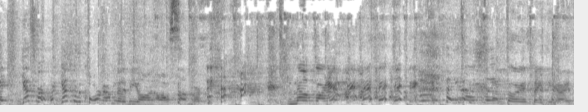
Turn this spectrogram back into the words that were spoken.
And guess what? Guess what the corner I'm going to be on all summer. No corner. Thanks, Ashley. of course. Thank you guys.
